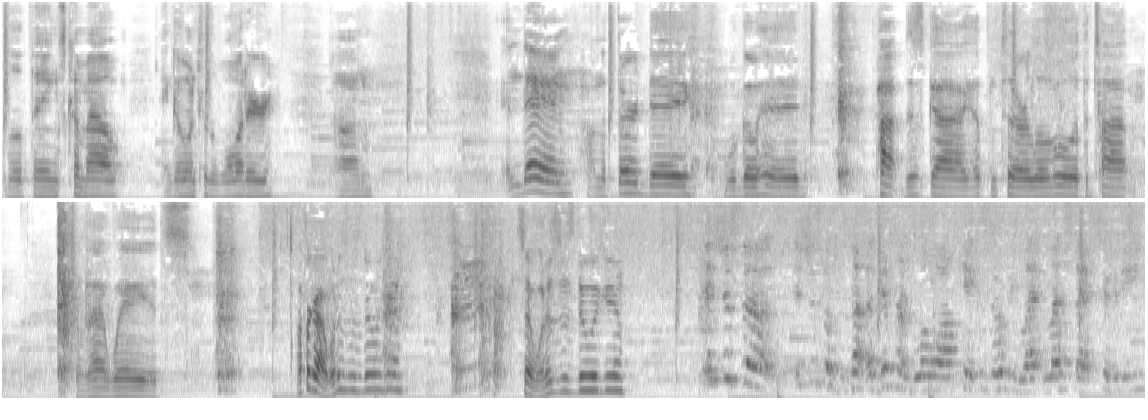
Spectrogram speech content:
little things come out and go into the water. Um, and then on the third day, we'll go ahead, pop this guy up into our little hole at the top. So that way it's, I forgot, what does this do again? So what does this do again? It's just a it's just a, a different blow off kit because there'll be less activity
